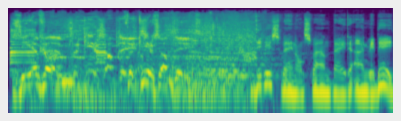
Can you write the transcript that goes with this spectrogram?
ZFM, verkeersupdate. verkeersupdate. Dit is Wijnand Zwaan bij de ANWB.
